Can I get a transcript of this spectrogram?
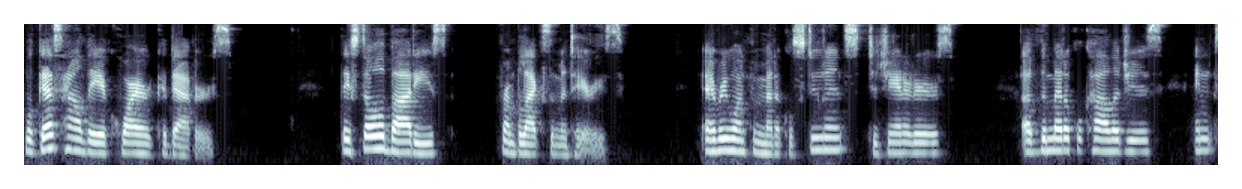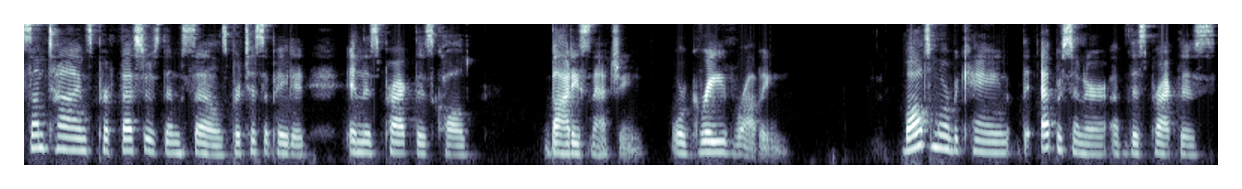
Well, guess how they acquired cadavers? They stole bodies from black cemeteries. Everyone from medical students to janitors of the medical colleges, and sometimes professors themselves participated in this practice called body snatching or grave robbing. Baltimore became the epicenter of this practice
